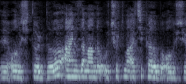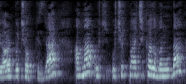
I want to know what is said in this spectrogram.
e, oluşturduğu aynı zamanda uçurtma açı kalıbı oluşuyor. Bu çok güzel. Ama uç, uçurtma açı kalıbında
